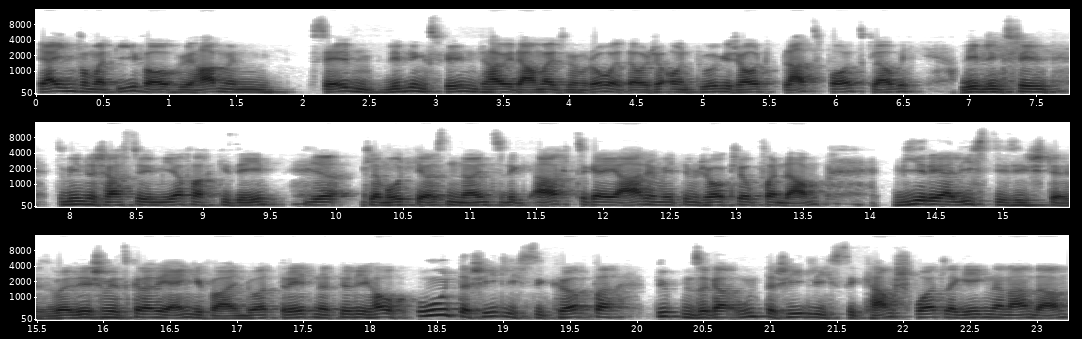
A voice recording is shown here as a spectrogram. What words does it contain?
ja, informativ auch. Wir haben einen selben Lieblingsfilm, den habe ich damals mit dem Robert auch schon on Tour geschaut, Platzsports, glaube ich. Lieblingsfilm, zumindest hast du ihn mehrfach gesehen. Ja, Klamotte aus den 1980er Jahren mit dem Jean-Claude Van Damme. Wie realistisch ist das? Weil das ist mir jetzt gerade eingefallen. Dort treten natürlich auch unterschiedlichste Körpertypen, sogar unterschiedlichste Kampfsportler gegeneinander an.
